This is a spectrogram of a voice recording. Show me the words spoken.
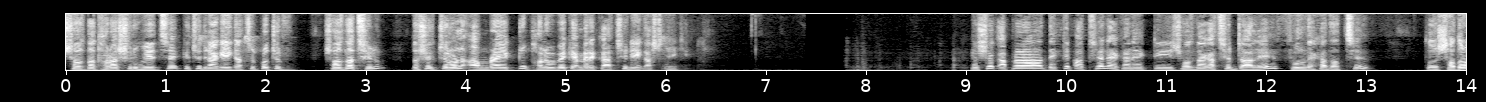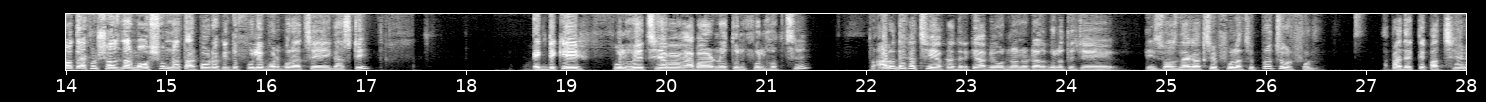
সজনা ধরা শুরু হয়েছে। কিছুদিন আগে এই গাছে প্রচুর সজনা ছিল। দর্শক, চলুন আমরা একটু ভালোভাবে ক্যামেরা কাছে নিয়ে গাছটা দেখি। দর্শক, আপনারা দেখতে পাচ্ছেন এখানে একটি সজনা গাছের ডালে ফুল দেখা যাচ্ছে। তো সাধারণত এখন সজনার মৌসুম না, তারপরেও কিন্তু ফুলে ভরপুর আছে এই গাছটি। একদিকে ফুল হয়েছে এবং আবার নতুন ফুল হচ্ছে। আরও দেখাচ্ছি আপনাদেরকে, আমি অন্যান্য ডালগুলোতে যে এই সজনা গাছে ফুল আছে, প্রচুর ফুল। আপনারা দেখতে পাচ্ছেন,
